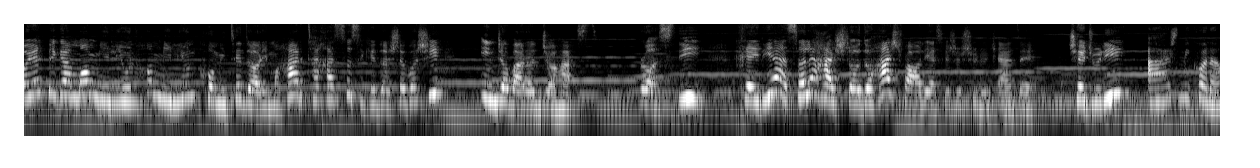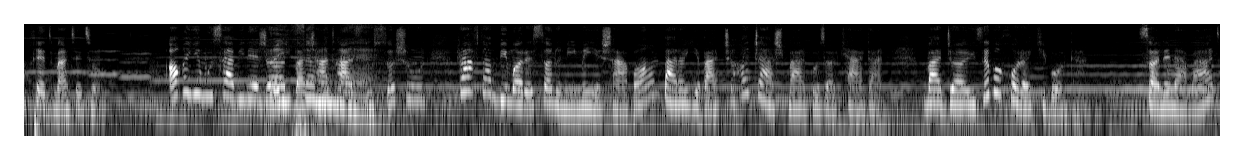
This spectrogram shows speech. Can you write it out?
باید بگم ما میلیون ها میلیون کمیته داریم و هر تخصصی که داشته باشی اینجا برات جا هست راستی خیریه از سال 88 فعالیتش رو شروع کرده چجوری؟ عرض می‌کنم خدمتتون آقای موسوی نژاد و چند تا از دوستاشون رفتن بیمارستان و نیمه شبان برای بچه ها جشن برگزار کردن و جایزه و خوراکی بردن. سال 90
